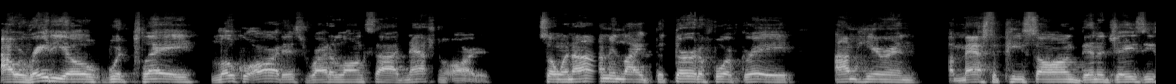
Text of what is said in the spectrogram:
our radio would play local artists right alongside national artists. So when I'm in like the third or fourth grade, I'm hearing a Master P song, then a Jay Z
